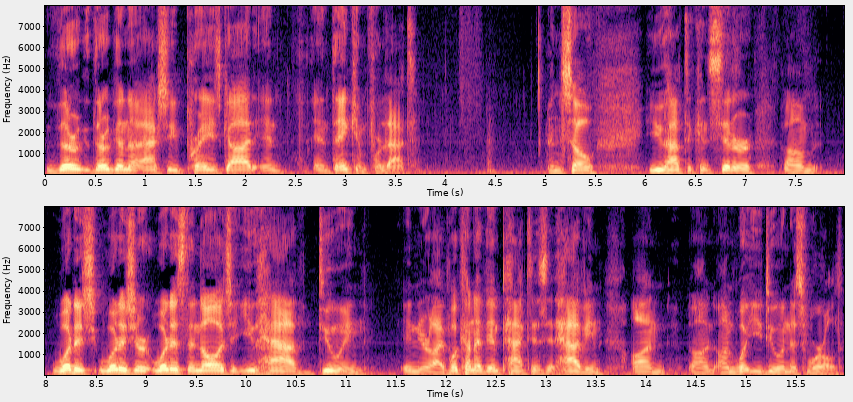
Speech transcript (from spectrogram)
they're they're gonna actually praise god and and thank him for that. And so you have to consider um, what is what is your what is the knowledge that you have doing in your life? What kind of impact is it having on on on what you do in this world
